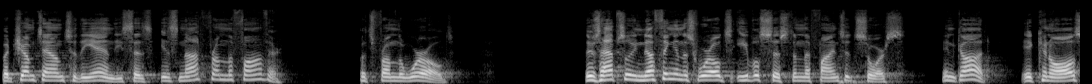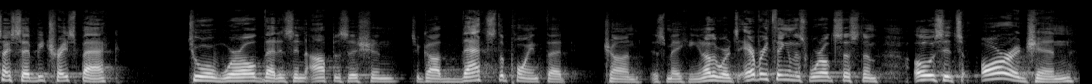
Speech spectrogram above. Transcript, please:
but jump down to the end. He says, is not from the Father, but from the world. There's absolutely nothing in this world's evil system that finds its source in God. It can all, as I said, be traced back to a world that is in opposition to God. That's the point that John is making. In other words, everything in this world system owes its origin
